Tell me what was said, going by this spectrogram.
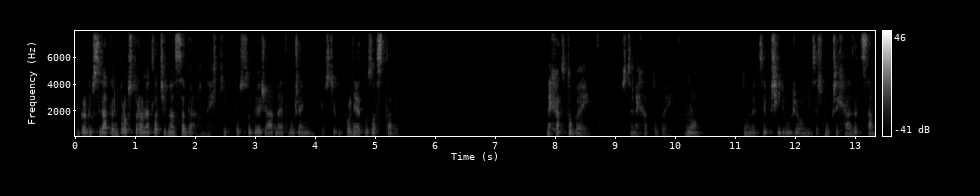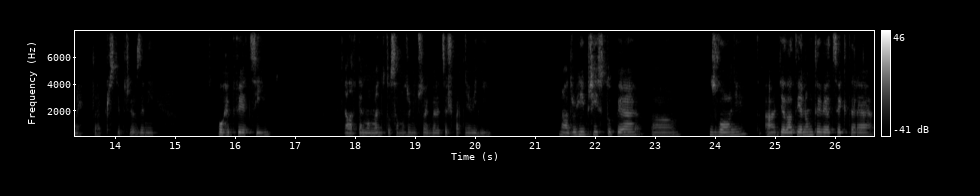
opravdu si dát ten prostor a netlačit na sebe a nechtít po sobě žádné tvoření. Prostě úplně to zastavit. Nechat to být. Prostě nechat to být. Ono, potom věci přijdou, že oni začnou přicházet sami. To je prostě přirozený pohyb věcí. Ale v ten moment to samozřejmě člověk velice špatně vidí. No a druhý přístup je uh, zvolnit a dělat jenom ty věci, které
